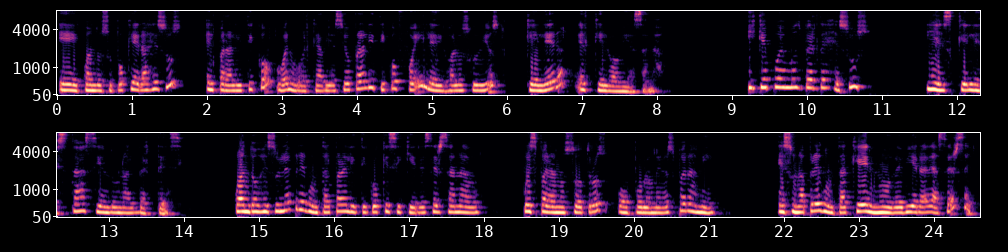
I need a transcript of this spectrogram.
eh, cuando supo que era Jesús, el paralítico, bueno, el que había sido paralítico, fue y le dijo a los judíos que él era el que lo había sanado. ¿Y qué podemos ver de Jesús? Y es que le está haciendo una advertencia. Cuando Jesús le pregunta al paralítico que si quiere ser sanado, pues para nosotros, o por lo menos para mí, es una pregunta que no debiera de hacerse.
